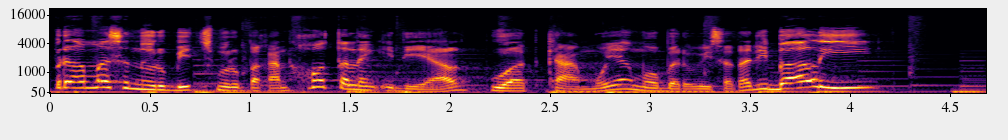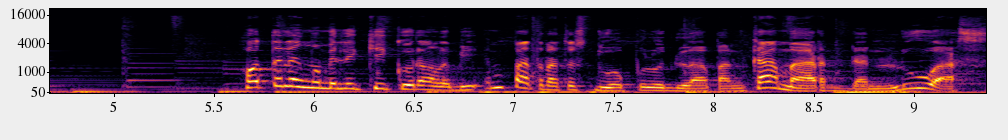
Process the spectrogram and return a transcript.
Brahma Sanur Beach merupakan hotel yang ideal buat kamu yang mau berwisata di Bali. Hotel yang memiliki kurang lebih 428 kamar dan luas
